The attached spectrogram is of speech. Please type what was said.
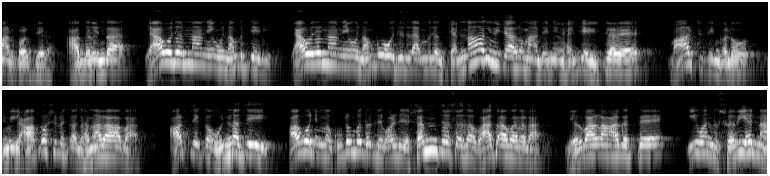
ಮಾಡಿಕೊಳ್ತೀರ. ಆದ್ದರಿಂದ ಯಾವುದನ್ನು ನೀವು ನಂಬುತ್ತೀರಿ, ಯಾವುದನ್ನು ನೀವು ನಂಬುವುದಿಲ್ಲ ಎಂಬುದನ್ನು ಚೆನ್ನಾಗಿ ವಿಚಾರ ಮಾಡಿ ನೀವು ಹೆಜ್ಜೆ ಇಟ್ಟರೆ ಮಾರ್ಚ್ ತಿಂಗಳು ನಿಮಗೆ ಆಕಸ್ಮಿಕ ಧನಲಾಭ, ಆರ್ಥಿಕ ಉನ್ನತಿ ಹಾಗೂ ನಿಮ್ಮ ಕುಟುಂಬದಲ್ಲಿ ಒಳ್ಳೆಯ ಸಂತಸದ ವಾತಾವರಣ ನಿರ್ಮಾಣ ಆಗುತ್ತೆ. ಈ ಒಂದು ಸವಿಯನ್ನು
